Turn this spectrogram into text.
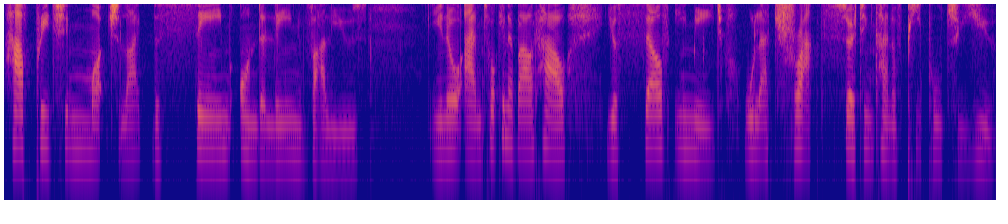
have pretty much like the same underlying values. You know, I'm talking about how your self image will attract certain kind of people to you.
